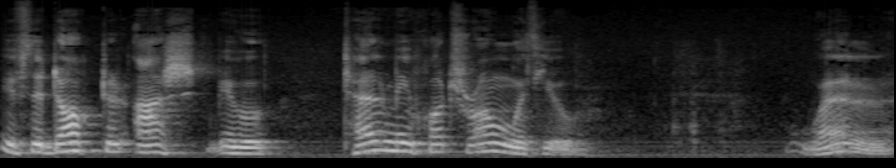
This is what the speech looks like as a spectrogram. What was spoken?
if the doctor asks you, Tell me what's wrong with you. Well,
